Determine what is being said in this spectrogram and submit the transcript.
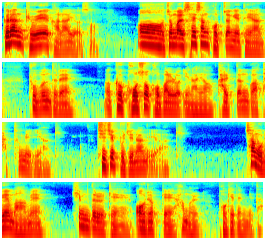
그러한 교회에 관하여서 어, 정말 세상 법정에 대한 부분들의 어, 그 고소 고발로 인하여 갈등과 다툼의 이야기, 지지부진한 이야기, 참 우리의 마음에 힘들게 어렵게 함을 보게 됩니다.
